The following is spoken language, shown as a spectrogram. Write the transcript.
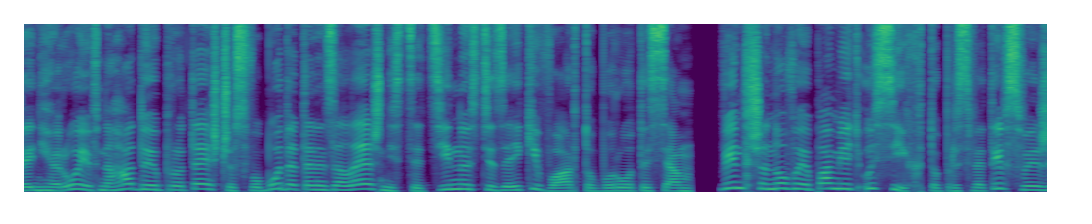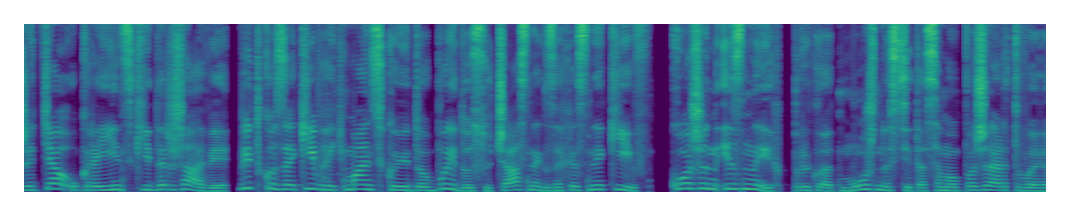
День героїв нагадує про те, що свобода та незалежність це цінності, за які варто боротися. Він вшановує пам'ять усіх, хто присвятив своє життя українській державі від козаків гетьманської доби до сучасних захисників. Кожен із них приклад мужності та самопожертви,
